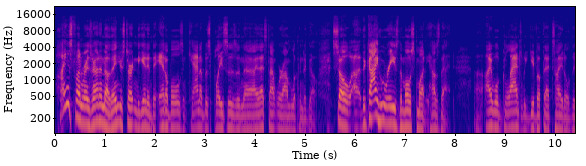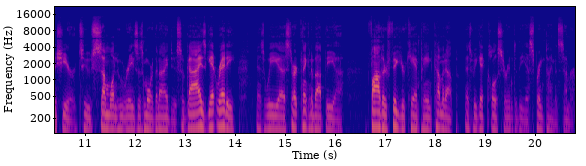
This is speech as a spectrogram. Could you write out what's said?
highest fundraiser. I don't know. Then you're starting to get into edibles and cannabis places, and uh, that's not where I'm looking to go. So uh, the guy who raised the most money, how's that? Uh, I will gladly give up that title this year to someone who raises more than I do. So guys, get ready as we uh, start thinking about the uh, father figure campaign coming up as we get closer into the uh, springtime and summer.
